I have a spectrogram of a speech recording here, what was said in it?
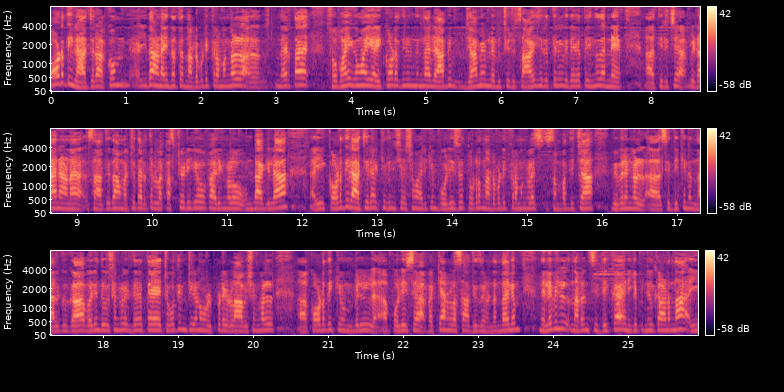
കോടതിയിൽ ഹാജരാക്കും. ഇതാണ് ഇന്നത്തെ നടപടിക്രമങ്ങൾ. നേരത്തെ സ്വാഭാവികമായി ഹൈക്കോടതിയിൽ നിന്ന് ജാമ്യം ലഭിച്ചൊരു സാഹചര്യത്തിൽ ഇദ്ദേഹത്തെ ഇന്ന് തന്നെ തിരിച്ച് വിടാനാണ് സാധ്യത. മറ്റു തരത്തിലുള്ള കസ്റ്റഡിയോ കാര്യങ്ങളോ ഉണ്ടാകില്ല. ഈ കോടതിയിൽ ഹാജരാക്കിയതിനു ശേഷമായിരിക്കും പോലീസ് തുടർ നടപടിക്രമങ്ങളെ സംബന്ധിച്ച വിവരങ്ങൾ സിദ്ദിഖിന് നൽകുക. വരും ദിവസങ്ങളിൽ ഇദ്ദേഹത്തെ ചോദ്യം ചെയ്യണം ഉൾപ്പെടെയുള്ള ആവശ്യങ്ങൾ കോടതിക്ക് മുമ്പിൽ പോലീസ് വെക്കാനുള്ള സാധ്യതയുണ്ട്. എന്തായാലും നിലവിൽ നടൻ സിദ്ദിഖ് എനിക്ക് പിന്നിൽ കാണുന്ന ഈ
